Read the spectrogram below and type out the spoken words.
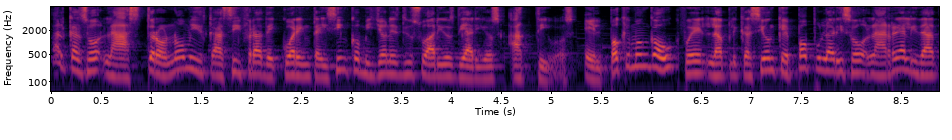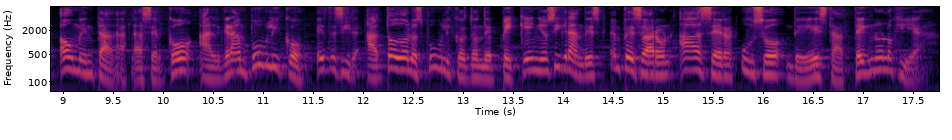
alcanzó la astronómica cifra de 45 millones de usuarios diarios activos. El Pokémon Go fue la aplicación que popularizó la realidad aumentada, la acercó al gran público, es decir, a todos los públicos donde pequeños y grandes empezaron a hacer uso de esta tecnología.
